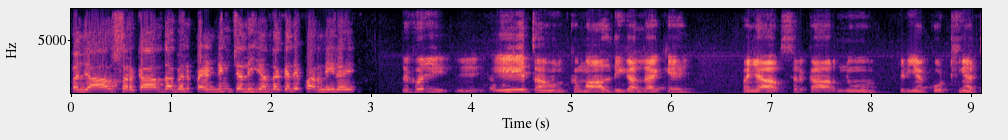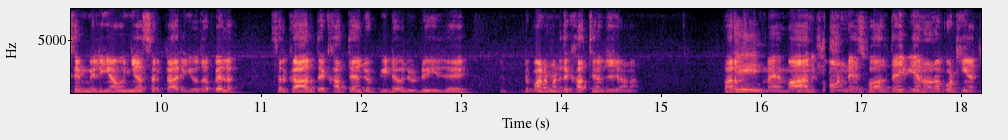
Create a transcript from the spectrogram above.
ਪੰਜਾਬ ਸਰਕਾਰ ਦਾ ਬਿੱਲ ਪੈਂਡਿੰਗ ਚੱਲੀ ਜਾਂਦਾ ਕਹਿੰਦੇ ਭਰ ਨਹੀਂ ਰਹੇ। ਦੇਖੋ ਜੀ ਇਹ- ਤਾਂ ਹੁਣ ਕਮਾਲ ਦੀ ਗੱਲ ਹੈ ਕਿ ਪੰਜਾਬ ਸਰਕਾਰ ਨੂੰ ਜਿਹੜੀਆਂ ਕੋਠੀਆਂ ਇੱਥੇ ਮਿਲੀਆਂ ਹੋਈਆਂ ਸਰਕਾਰੀ ਉਹਦਾ ਬਿੱਲ ਸਰਕਾਰ ਦੇ ਖਾਤਿਆਂ ਚੋਂ ਪੀਡਬਲਯੂਡੀ ਦੇ ਡਿਪਾਰਟਮੈਂਟ ਦੇ ਖਾਤਿਆਂ 'ਚ ਜਾਣਾ। ਪਰ। ਮਹਿਮਾਨ ਕੌਣ ਨੇ? ਸਵਾਲ ਤਾਂ ਇਹ ਵੀ ਹੈ ਨਾ ਉਹਨਾਂ ਕੋਠੀਆਂ 'ਚ।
